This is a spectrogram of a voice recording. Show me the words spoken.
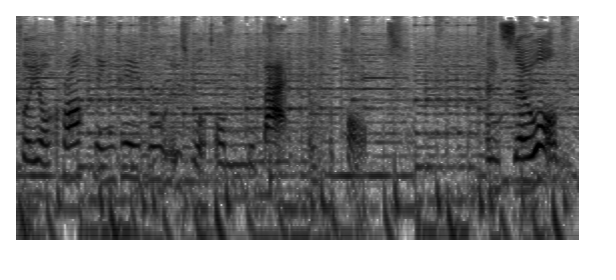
for your crafting table is what's on the back of the pot. And so on.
